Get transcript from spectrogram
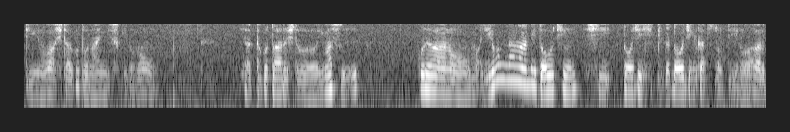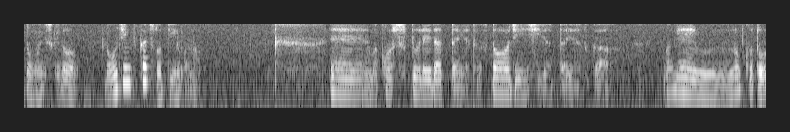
ていうのはしたことないんですけども、やったことある人います？これは、あの、まあ、いろんな、ね、同人誌、同人誌っていうか、同人活動っていうのはあると思うんですけど、同人活動っていいのかな？えー、まあ、コスプレだったりだとか、同人誌だったりだとか、ゲームのことが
